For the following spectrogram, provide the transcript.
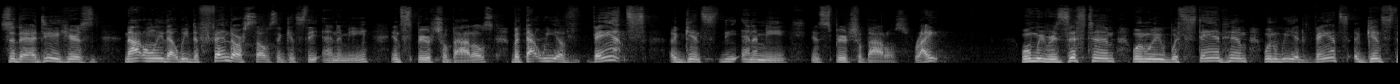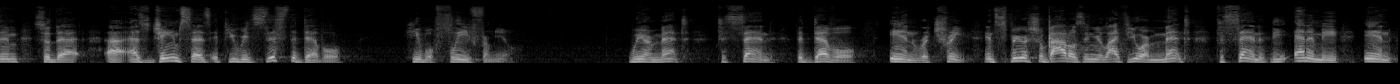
So the idea here is not only that we defend ourselves against the enemy in spiritual battles, but that we advance against the enemy in spiritual battles, right? When we resist him, when we withstand him, when we advance against him, so that uh, as James says, if you resist the devil, he will flee from you. We are meant to send the devil in retreat. In spiritual battles in your life, you are meant to send the enemy in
